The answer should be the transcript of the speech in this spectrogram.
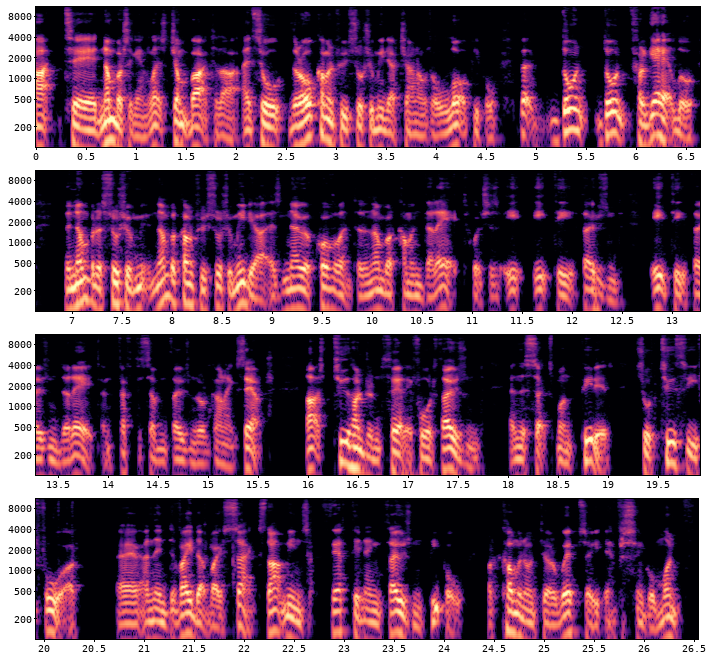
at uh, numbers again. Let's jump back to that. And so they're all coming through social media channels. A lot of people, but don't don't forget though the number of social number coming through social media is now equivalent to the number coming direct, which is 88,000, 88,000 direct and 57,000 organic search. That's 234,000 in the six month period. So 234 uh, and then divide that by six. That means 39,000 people are coming onto our website every single month.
